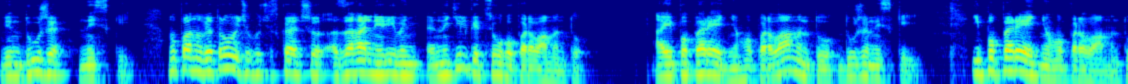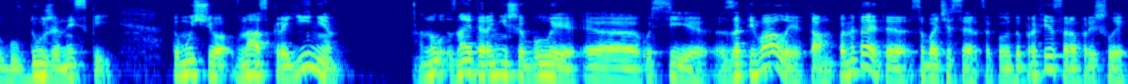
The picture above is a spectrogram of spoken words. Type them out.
він дуже низький. Ну, пану В'ятровичу хочу сказати, що загальний рівень не тільки цього парламенту, а й попереднього парламенту дуже низький. І попереднього парламенту був дуже низький. Тому що в нас в країні, ну, знаєте, раніше були е, ось ці запівали, там, пам'ятаєте, собаче серце, коли до професора прийшли.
